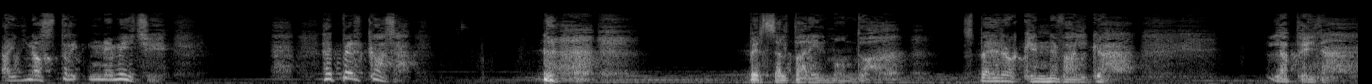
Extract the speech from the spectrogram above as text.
ai nostri nemici. E per cosa? per salvare il mondo. Spero che ne valga la pena.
